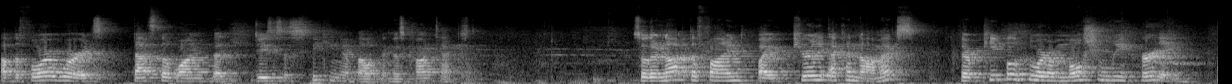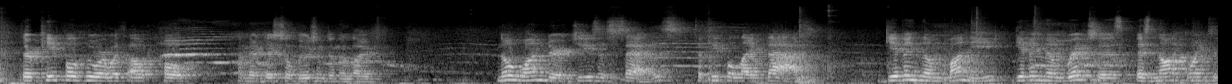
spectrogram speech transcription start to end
of the four words, that's the one that Jesus is speaking about in this context. So they're not defined by purely economics. They're people who are emotionally hurting. They're people who are without hope and they're disillusioned in their life. No wonder Jesus says to people like that, giving them money, giving them riches, is not going to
